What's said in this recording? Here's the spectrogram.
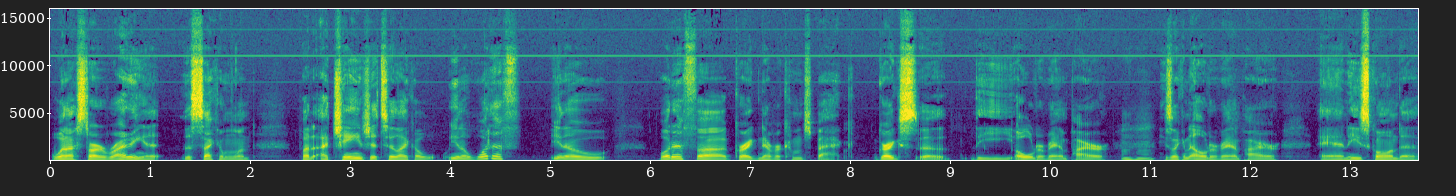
when I started writing it, the second one, but I changed it to like a, you know, what if, you know, what if uh, Greg never comes back? Greg's uh, the older vampire. hmm He's like an elder vampire, and he's going to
